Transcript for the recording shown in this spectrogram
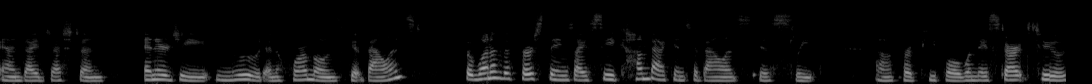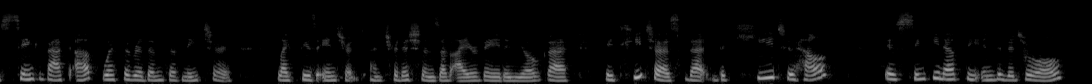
and digestion, energy, mood, and hormones get balanced. But one of the first things I see come back into balance is sleep uh, for people when they start to sync back up with the rhythms of nature, like these ancient uh, traditions of Ayurveda and yoga. They teach us that the key to health is syncing up the individual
